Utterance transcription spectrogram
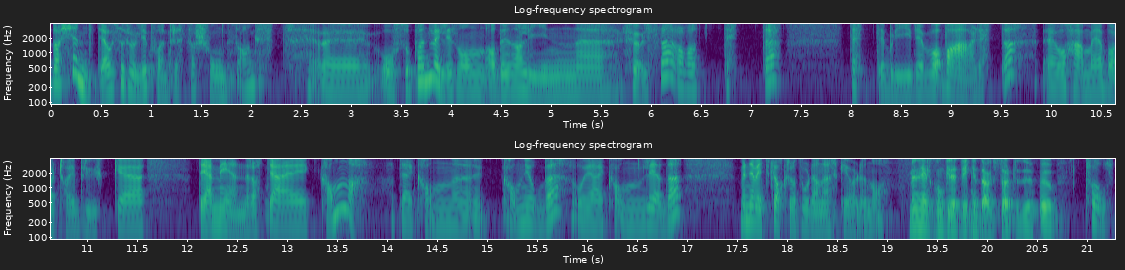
da kjente jeg jo selvfølgelig på en prestasjonsangst. Eh, også på en veldig sånn adrenalinfølelse av at dette dette. Dette blir hva, hva, er dette? Eh, og her må jeg bare ta i bruk eh, det jeg mener at jeg kan, da. At jeg kan, eh, kan jobbe, og jeg kan lede. Men jeg vet ikke akkurat hvordan jeg skal gjøre det nå. Men helt konkret, hvilken dag startet du på jobb? 12,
